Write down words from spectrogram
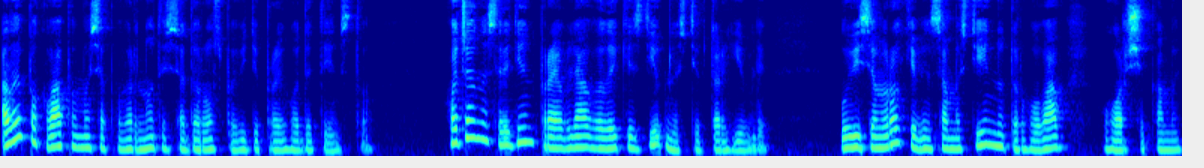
Але поквапимося повернутися до розповіді про його дитинство. Ходжа Насредін проявляв великі здібності в торгівлі. У вісім років він самостійно торгував горщиками.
